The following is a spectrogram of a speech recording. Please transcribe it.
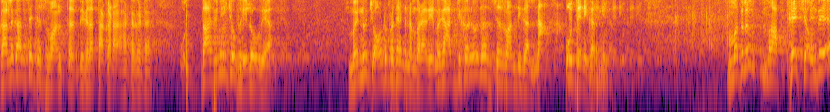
ਗੱਲ ਗੱਲ ਤੇ ਜਸਵੰਤ ਦੇਖ ਲੈ ਤਕੜਾ ਹਟਕਟ 10ਵੀਂ ਚੋਂ ਫੇਲ ਹੋ ਗਿਆ ਮੈਨੂੰ 64% ਨੰਬਰ ਆ ਗਏ ਮੈਂ ਕਿਹਾ ਅੱਜ ਕਰਿਓ ਤਾਂ ਜਸਵੰਤ ਦੀ ਗੱਲ ਨਾ ਉਹਦੇ ਨਹੀਂ ਕਰਨੀ ਮਤਲਬ ਮਾਪੇ ਚਾਹੁੰਦੇ ਆ,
